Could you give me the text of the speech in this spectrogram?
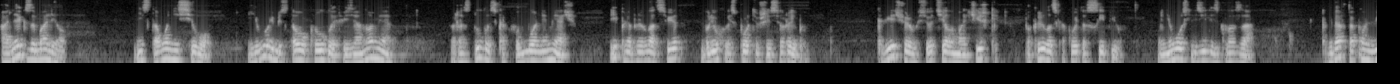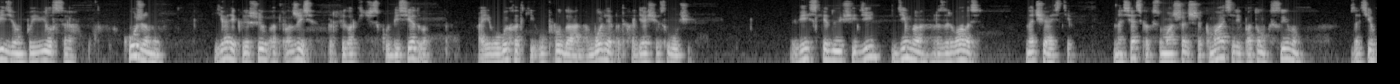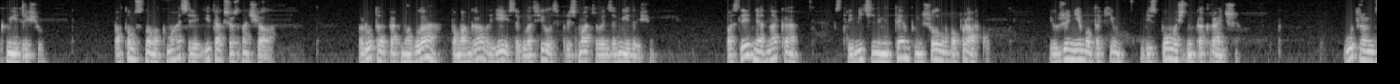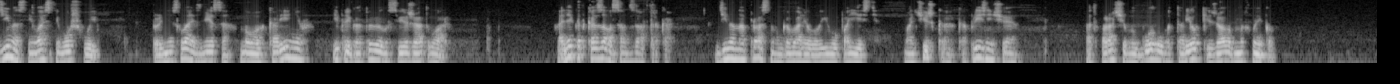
Олег заболел. Ни с того ни с сего. Его и без того круглая физиономия раздулась, как футбольный мяч, и приобрела цвет брюха испортившейся рыбы. К вечеру все тело мальчишки покрылось какой-то сыпью. У него слезились глаза. Когда в таком виде он появился к ужину, Ярик решил отложить профилактическую беседу о его выходке у пруда на более подходящий случай. Весь следующий день Дима разрывалась на части, носясь как сумасшедшая к матери, потом к сыну, затем к Митричу, потом снова к матери и так все сначала. Рута, как могла, помогала ей и согласилась присматривать за Митричем. Последний, однако, стремительными темпами шел на поправку и уже не был таким беспомощным, как раньше. Утром Дина сняла с него швы, принесла из леса новых кореньев и приготовила свежий отвар. Олег отказался от завтрака. Дина напрасно уговаривала его поесть. Мальчишка, капризничая, отворачивал голову от тарелки и жалобно.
